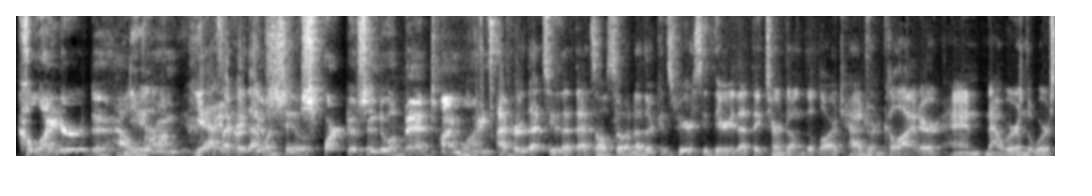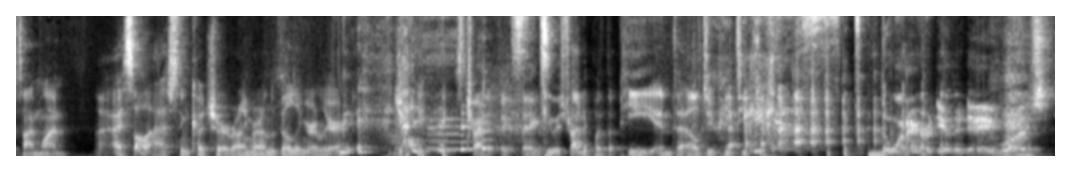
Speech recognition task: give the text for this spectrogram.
collider, the Halderon. Yes, and I heard it that one too. Sparked us into a bad timeline. I've heard that too. That that's also another conspiracy theory that they turned on the Large Hadron Collider, and now we're in the worst timeline. I I saw Ashton Kutcher running around the building earlier. He's trying to fix things. He was trying to put the P into LGBTQ. The one I heard the other day was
